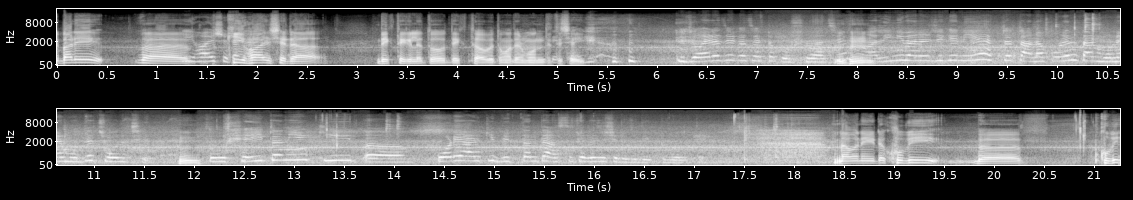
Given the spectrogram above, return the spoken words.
এবারে কি হয় সেটা কি হয় সেটা দেখতে গেলে তো দেখতে হবে তোমাদের মন দিতে চাই। জয়রাজের কাছে একটা প্রশ্ন আছে। মালিনী ব্যানার্জিকে নিয়ে একটা টানা পড়েন তার মনের মধ্যে চলছে। তো সেইটা নিয়ে কি পরে আর কি বৃত্তান্তে আসতে চলেছে সেটা যদি একটু বলতে। না মানে এটা খুবই খুবই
